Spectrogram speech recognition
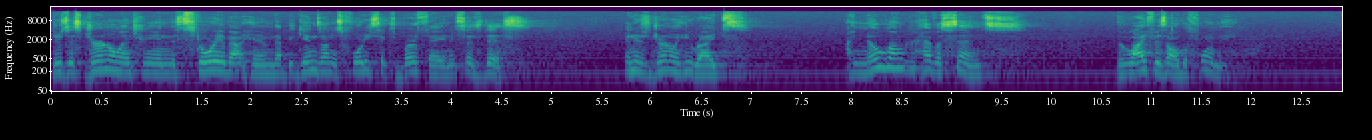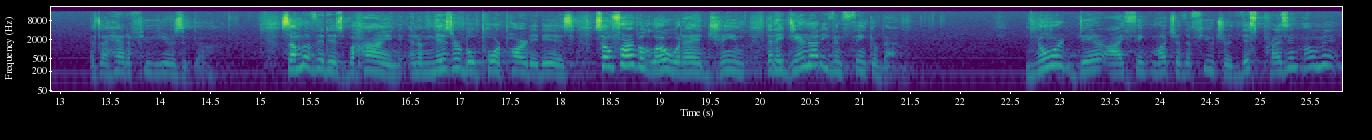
there's this journal entry and this story about him that begins on his 46th birthday, and it says this. In his journal, he writes, I no longer have a sense the life is all before me, as I had a few years ago. Some of it is behind, and a miserable poor part it is, so far below what I had dreamed that I dare not even think about. Nor dare I think much of the future. This present moment,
